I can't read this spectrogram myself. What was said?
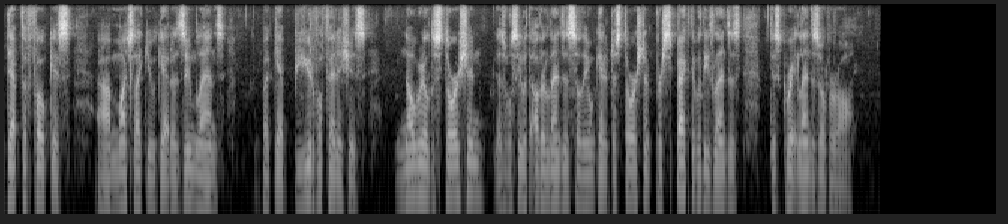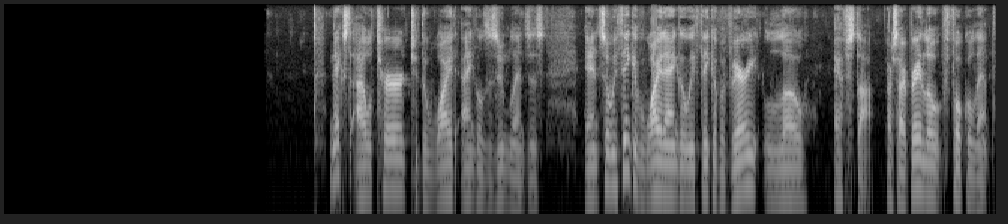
depth of focus, uh, much like you would get a zoom lens, but get beautiful finishes. No real distortion, as we'll see with other lenses, so they won't get a distortion of perspective with these lenses. Just great lenses overall. Next, I will turn to the wide angle zoom lenses. And so we think of wide angle, we think of a very low f-stop, or sorry, very low focal length.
